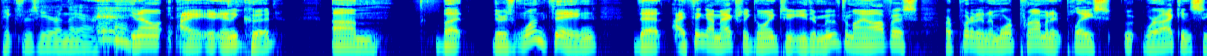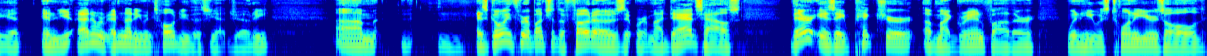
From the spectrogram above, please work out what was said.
pictures here and there. you know, I and it could, um, but there's one thing that I think I'm actually going to either move to my office or put it in a more prominent place where I can see it. And you, I don't, I've not even told you this yet, Jody. Um, as going through a bunch of the photos that were at my dad's house, there is a picture of my grandfather when he was 20 years old,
